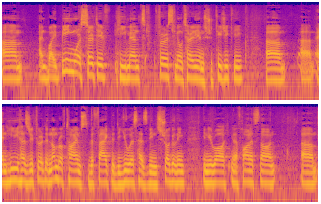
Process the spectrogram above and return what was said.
Um, and by being more assertive, he meant first militarily and strategically. Um, um, and he has referred a number of times to the fact that the U.S. has been struggling in Iraq, in Afghanistan, um,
